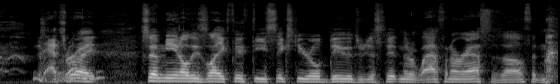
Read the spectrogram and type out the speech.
that's right. So me and all these like 50, 60 year old dudes were just sitting there laughing our asses off, and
